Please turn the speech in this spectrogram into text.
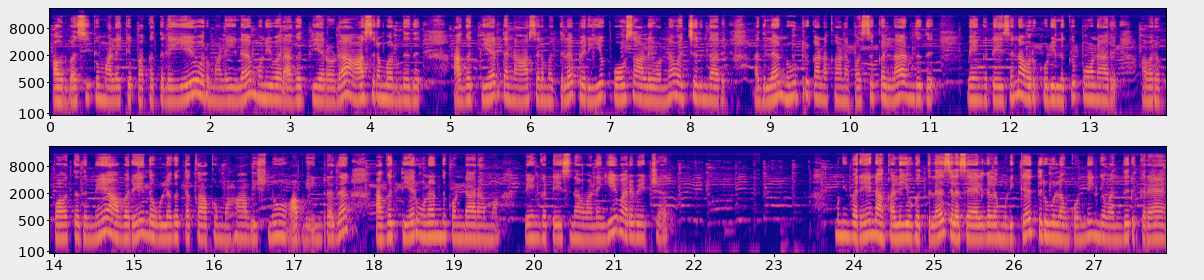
அவர் வசிக்கும் மலைக்கு பக்கத்திலேயே ஒரு மலையில் முனிவர் அகத்தியரோட ஆசிரமம் இருந்தது. அகத்தியர் தன் ஆசிரமத்தில் பெரிய கோசாலை ஒன்று வச்சுருந்தார். அதில் நூற்றுக்கணக்கான பசுக்கள்லாம் இருந்தது. வெங்கடேசன் அவர் குடிலுக்கு போனார். அவரை பார்த்ததுமே அவரே இந்த உலகத்தை காக்கும் மகாவிஷ்ணு அப்படின்றத அகத்தியர் உணர்ந்து கொண்டாராமா? வெங்கடேசனை வணங்கி வரவேற்றார். முனிவரே நான் கலியுகத்தில் சில செயல்களை முடிக்க திருவுளம் கொண்டு இங்கே வந்திருக்கிறேன்.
